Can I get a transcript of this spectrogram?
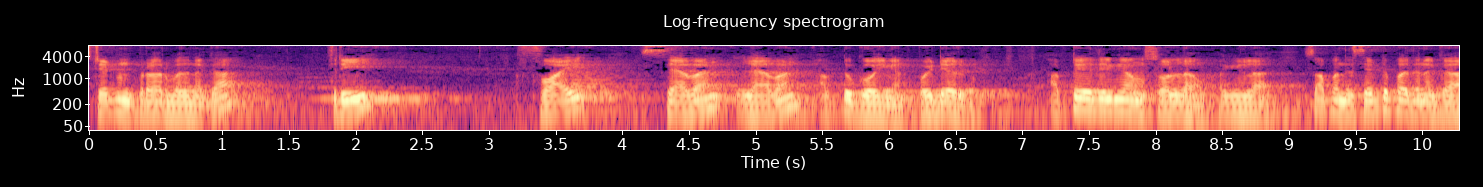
ஸ்டேட்மெண்ட் பிரகாரம் பார்த்தீங்கன்னாக்கா three five seven eleven up to going on போயிட்டே இருக்கும். அப் டு எது அவங்க சொல்லலாம் ஓகேங்களா? ஸோ அப்போ அந்த செட்டு பார்த்தீங்கன்னாக்கா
